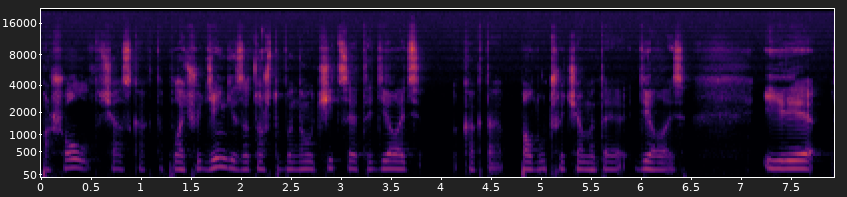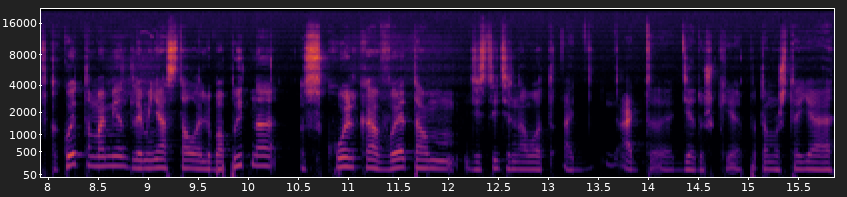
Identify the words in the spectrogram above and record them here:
пошел сейчас как-то плачу деньги за то, чтобы научиться это делать как-то получше, чем это делалось. И в какой-то момент для меня стало любопытно, сколько в этом действительно вот от, от э, дедушки, потому что я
